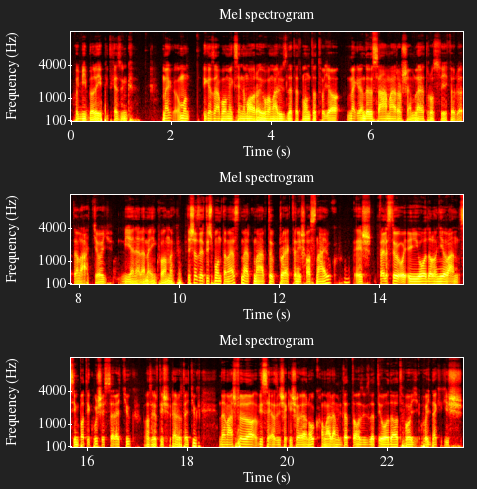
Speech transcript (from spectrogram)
hogy miből építkezünk. Meg mond, igazából még szerintem arra jó, ha már üzletet mondtad, hogy a megrendelő számára sem lehet rossz, hogy egy felületen látja, hogy milyen elemeink vannak. És azért is mondtam ezt, mert már több projekten is használjuk, és fejlesztői oldalon nyilván szimpatikus, és szeretjük, azért is erőtetjük, de másfelől a visszajelzések is olyanok, ha már említettem az üzleti oldalt, hogy, hogy nekik is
